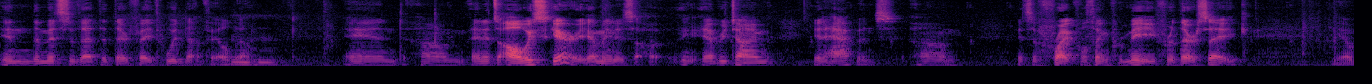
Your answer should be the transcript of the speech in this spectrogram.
in the midst of that that their faith would not fail them, Mhm. and um, and it's always scary. I mean, it's uh, every time it happens, um, it's a frightful thing for me for their sake, you know.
